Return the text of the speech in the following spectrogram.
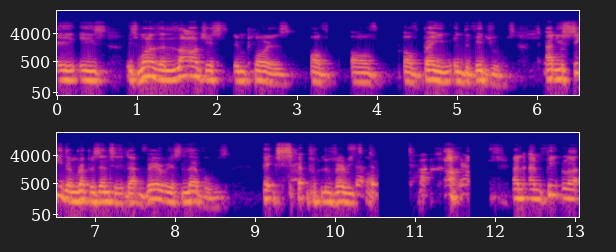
is is one of the largest employers of of of BAME individuals, and you see them represented at various levels, except for the very Except top. At the top, yeah. and and people are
